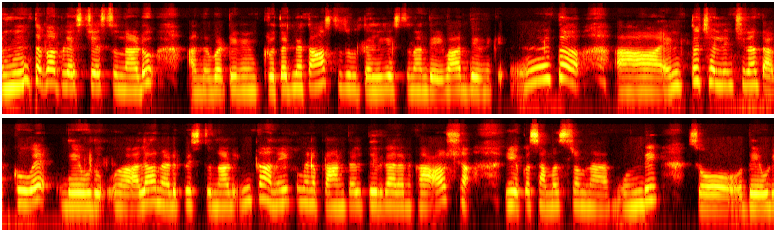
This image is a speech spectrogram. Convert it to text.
ఎంతగా బ్లెస్ చేస్తున్నాడు. అందుని బట్టి నేను కృతజ్ఞతాస్థుతులు తెలియజేస్తున్నాను. దేవాదేవునికి ఎంత ఎంత చెల్లించినా తక్కువే దేవుడు అలా నడిపిస్తున్నాడు. ఇంకా అనేకమైన ప్రాంతాలు తిరగాలని ఆశ ఈ యొక్క సంవత్సరం నాకు ఉంది. సో దేవుడు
